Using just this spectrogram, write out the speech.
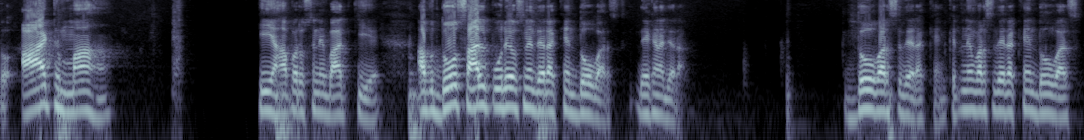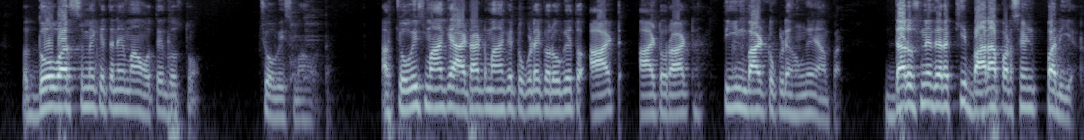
तो आठ माह की यहाँ पर उसने बात की है। अब दो साल पूरे उसने दे रखे हैं, दो वर्ष। देखना जरा। दो वर्ष दे रखे हैं। कितने वर्ष दे रखे हैं? दो वर्ष। तो दो वर्ष में कितने माह होते हैं दोस्तों? चौबीस माह होते हैं। अब चौबीस माह के, आठ आठ माह के टुकड़े करोगे तो आठ आठ और आठ, तीन बार टुकड़े होंगे यहाँ पर। दर उसने दे रखी बारह परसेंट पर ईयर।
